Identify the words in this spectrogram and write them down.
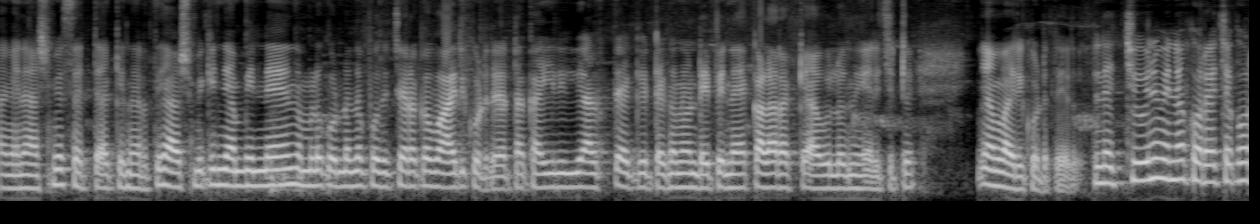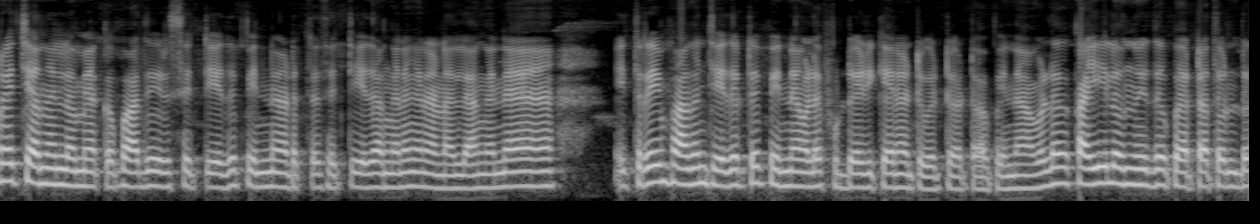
അങ്ങനെ ആഷ്മി സെറ്റാക്കി നിർത്തി. ആഷ്മിക്ക് ഞാൻ പിന്നെ നമ്മൾ കൊണ്ടുവന്ന പൊതിച്ചോറൊക്കെ വാരി കൊടുത്തത് കേട്ടോ. കയ്യിൽ അളത്തൊക്കെ ഇട്ടേക്കുന്നുണ്ട് പിന്നെ കളറൊക്കെ ആവുമല്ലോ എന്ന് വിചാരിച്ചിട്ട് ഞാൻ വാരി കൊടുത്തത്. ലച്ചുവിന് പിന്നെ കുറേച്ചെ കുറേച്ചാണല്ലോ മേക്കപ്പ് ആദ്യം ഒരു സെറ്റ് ചെയ്ത് പിന്നെ അടുത്ത സെറ്റ് ചെയ്ത് അങ്ങനെ അങ്ങനെയാണല്ലോ. അങ്ങനെ ഇത്രയും ഭാഗം ചെയ്തിട്ട് പിന്നെ അവളെ ഫുഡ് കഴിക്കാനായിട്ട് വിട്ടു കേട്ടോ. പിന്നെ അവൾ കയ്യിലൊന്നും ഇത് പറ്റാത്തതുകൊണ്ട്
